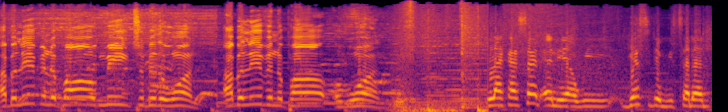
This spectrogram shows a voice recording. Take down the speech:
I believe in the power of me to be the one. I believe in the power of one. Like I said earlier, we yesterday we started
